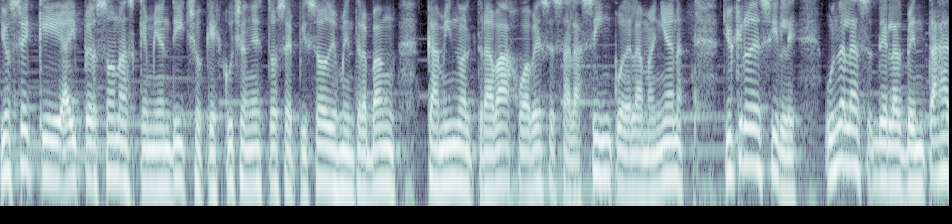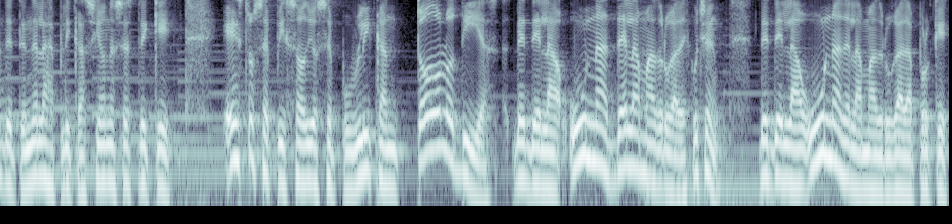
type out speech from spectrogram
Yo sé que hay personas que me han dicho que escuchan estos episodios mientras van camino al trabajo, a veces a las 5 de la mañana. Yo quiero decirle, una de las, ventajas de tener las aplicaciones es de que estos episodios se publican todos los días desde la 1 de la madrugada. Escuchen, desde la 1 de la madrugada, porque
